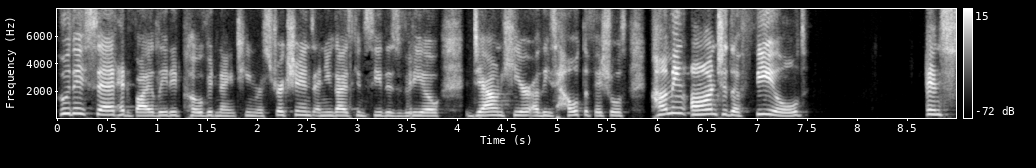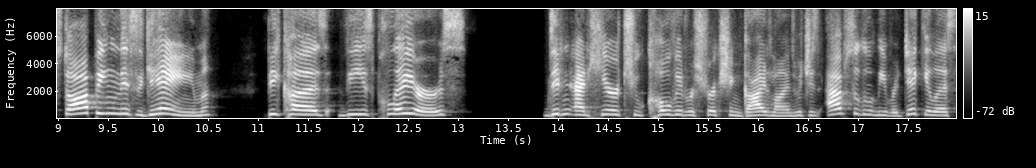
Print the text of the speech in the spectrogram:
who they said had violated COVID 19 restrictions. And you guys can see this video down here of these health officials coming onto the field and stopping this game because these players didn't adhere to COVID restriction guidelines, which is absolutely ridiculous.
